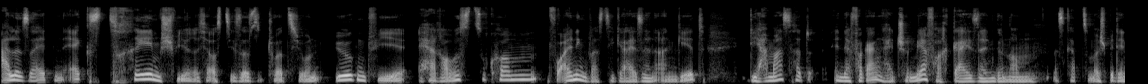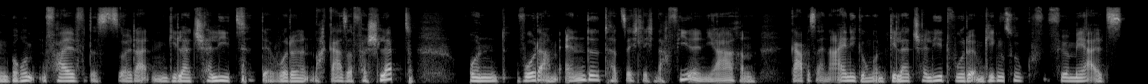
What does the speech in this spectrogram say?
alle Seiten extrem schwierig aus dieser Situation irgendwie herauszukommen, vor allen Dingen was die Geiseln angeht. Die Hamas hat in der Vergangenheit schon mehrfach Geiseln genommen. Es gab zum Beispiel den berühmten Fall des Soldaten Gilad Shalit, der wurde nach Gaza verschleppt und wurde am Ende tatsächlich nach vielen Jahren gab es eine Einigung und Gilad Shalit wurde im Gegenzug für mehr als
